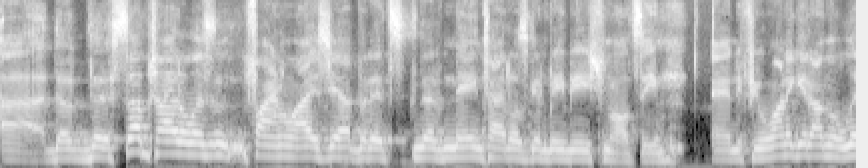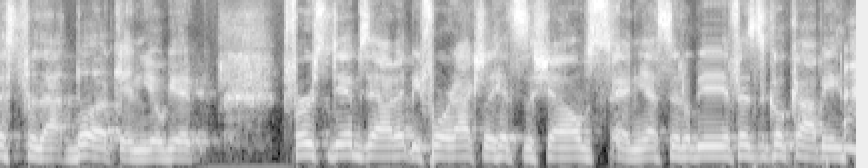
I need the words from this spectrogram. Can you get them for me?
uh, the the subtitle isn't finalized yet, but it's the main title is going to be Be Schmaltzy. And if you want to get on the list for that book, and you'll get first dibs at it before it actually hits the shelves, and yes, it'll be a physical copy.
